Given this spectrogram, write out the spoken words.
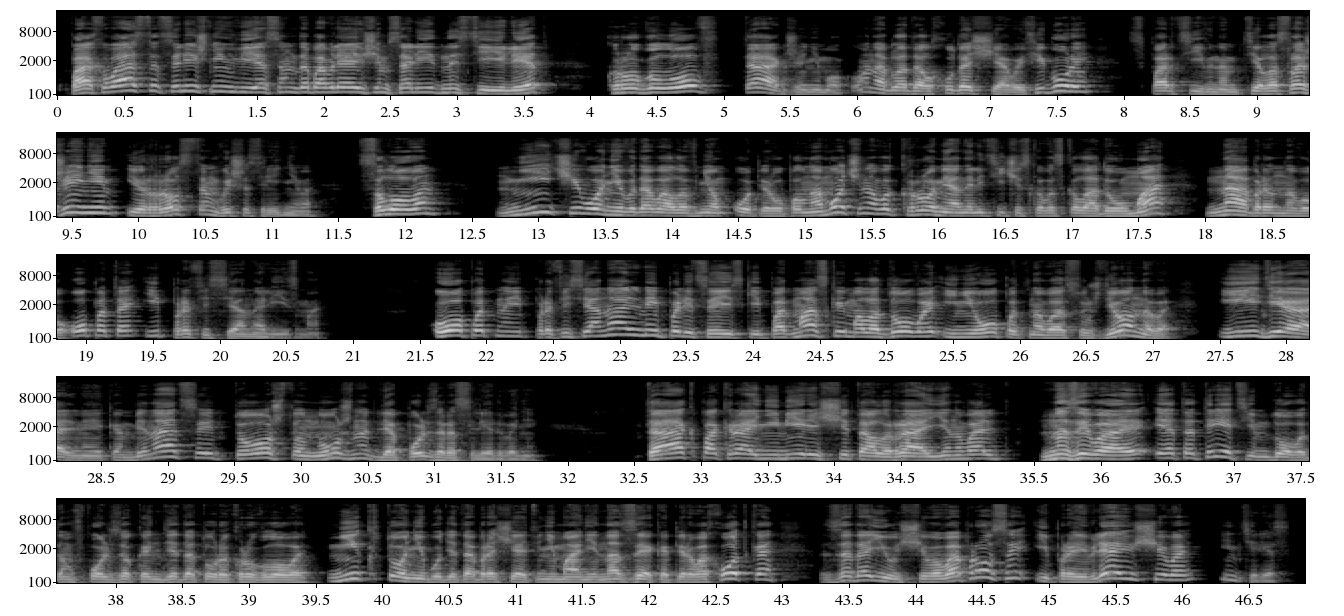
Похвастаться лишним весом, добавляющим солидности и лет, Круглов также не мог. Он обладал худощавой фигурой, спортивным телосложением и ростом выше среднего. Словом, ничего не выдавало в нем оперу полномочного, кроме аналитического склада ума, набранного опыта и профессионализма. Опытный, профессиональный полицейский под маской молодого и неопытного осужденного и идеальные комбинации – то, что нужно для пользы расследования. Так, по крайней мере, считал Райенвальд, называя это третьим доводом в пользу кандидатуры Круглова. Никто не будет обращать внимание на зэка-первоходка, задающего вопросы и проявляющего интерес.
